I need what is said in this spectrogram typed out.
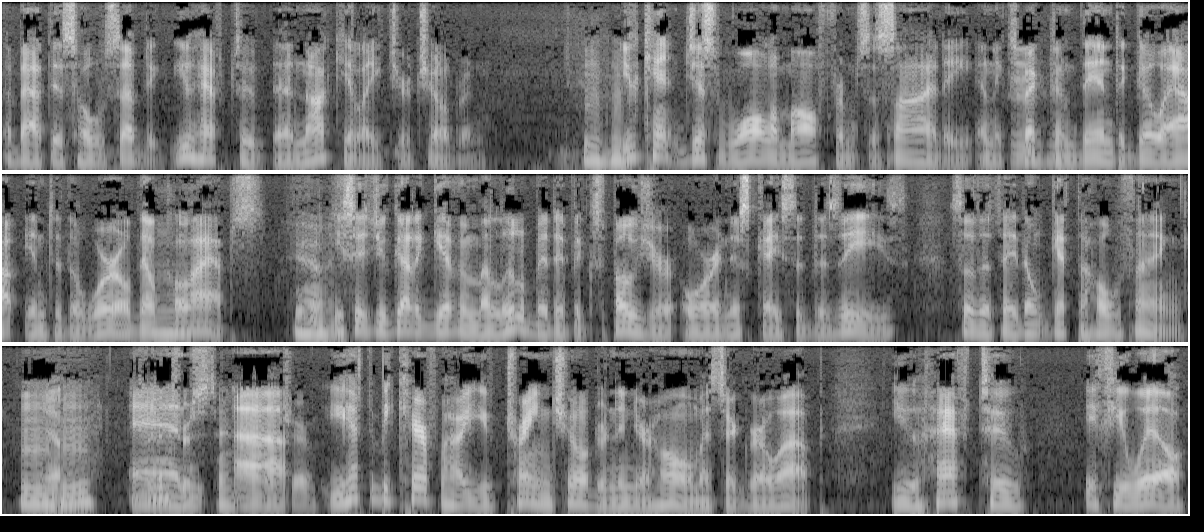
about this whole subject you have to inoculate your children. Mhm. You can't just wall them off from society and expect them then to go out into the world. They'll collapse. Yes. He says you've got to give them a little bit of exposure, or in this case, a disease, so that they don't get the whole thing. Mhm. And Interesting. uh, True. you have to be careful how you train children in your home as they grow up. You have to, if you will,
